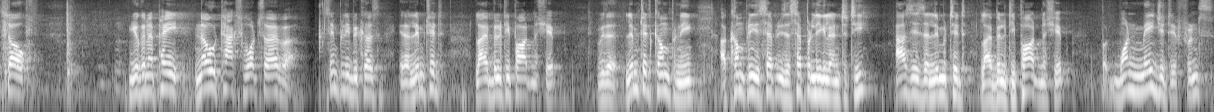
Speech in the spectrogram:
so, you're going to pay no tax whatsoever simply because in a limited liability partnership with a limited company, a company is, a separate legal entity, as is a limited liability partnership. But one major difference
